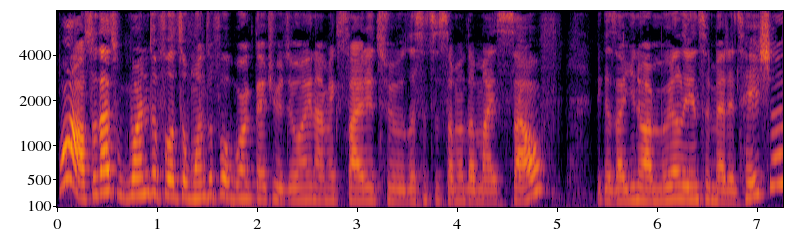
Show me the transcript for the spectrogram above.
Wow, so that's wonderful. It's a wonderful work that you're doing. I'm excited to listen to some of them myself because I, you know, I'm really into meditation,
